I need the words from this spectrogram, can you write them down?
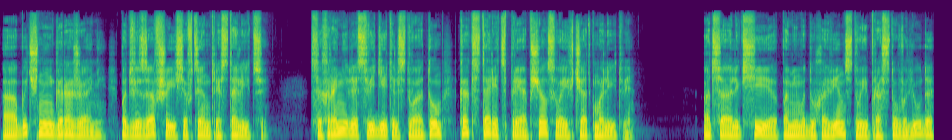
а обычные горожане, подвязавшиеся в центре столицы, сохранили свидетельство о том, как старец приобщал своих чад к молитве. Отца Алексея, помимо духовенства и простого люда,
